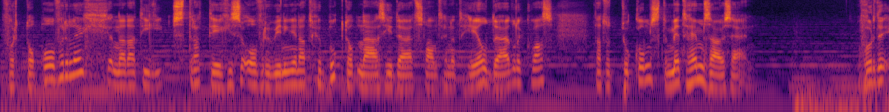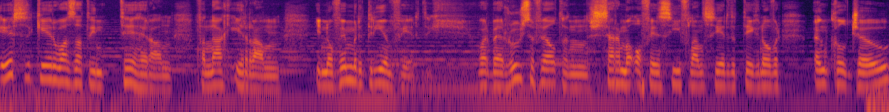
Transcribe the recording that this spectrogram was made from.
voor topoverleg nadat hij strategische overwinningen had geboekt op Nazi-Duitsland en het heel duidelijk was dat de toekomst met hem zou zijn. Voor de eerste keer was dat in Teheran, vandaag Iran, in november 1943, waarbij Roosevelt een charme-offensief lanceerde tegenover Uncle Joe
